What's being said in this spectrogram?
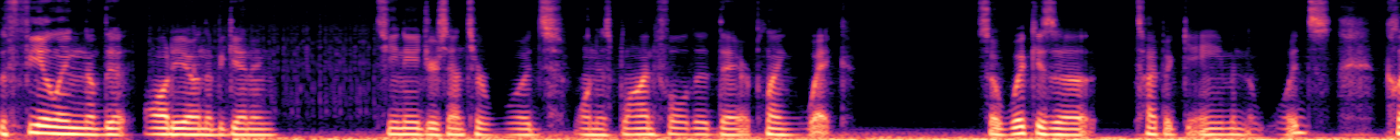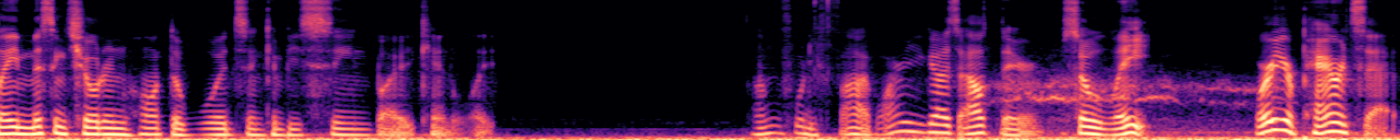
the feeling of the audio in the beginning. Teenagers enter woods. One is blindfolded. They are playing Wick. So Wick is a type of game in the woods. Claim missing children haunt the woods and can be seen by candlelight. 11:45. Why are you guys out there so late? Where are your parents at?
